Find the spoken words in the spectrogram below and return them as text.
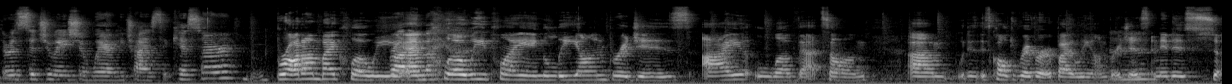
There was a situation where he tries to kiss her. Brought on by Chloe, on and by- Chloe playing Leon Bridges. I love that song. Um, what is- it's called River by Leon Bridges, Mm-hmm. and it is so.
